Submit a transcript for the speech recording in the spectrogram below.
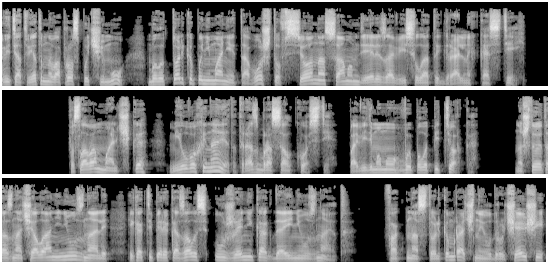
ведь ответом на вопрос «почему» было только понимание того, что все на самом деле зависело от игральных костей. По словам мальчика, Милвох и на этот раз бросал кости. По-видимому, выпала пятерка. Но что это означало, они не узнали, и, как теперь оказалось, уже никогда и не узнают. Факт настолько мрачный и удручающий,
